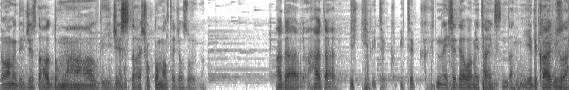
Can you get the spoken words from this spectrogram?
Devam edeceğiz daha domal diyeceğiz. Daha çok domaltacağız oyunu. Hadi abi, hadi abi. Bir, bir tık, bir tık. Neyse devam et aynısından. 7K güzel.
